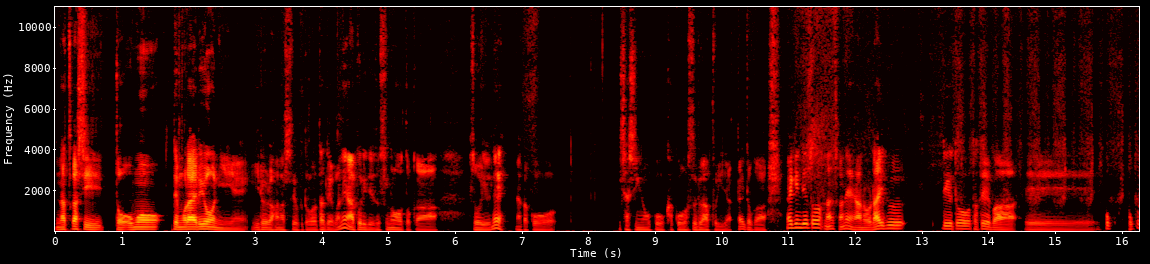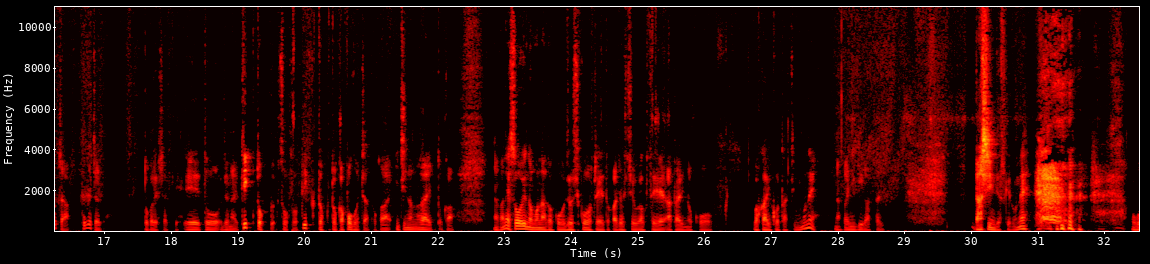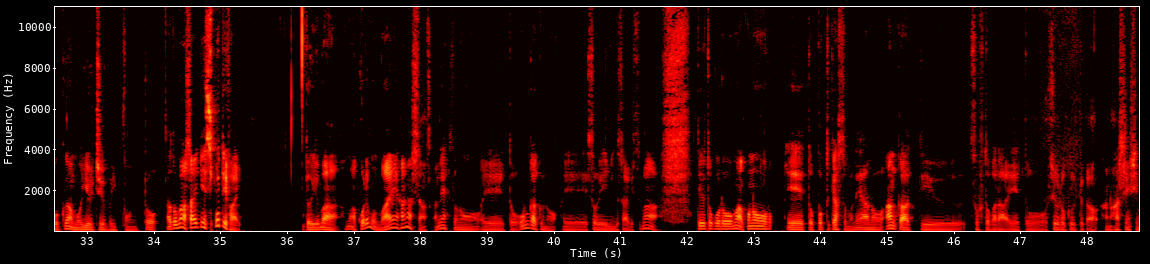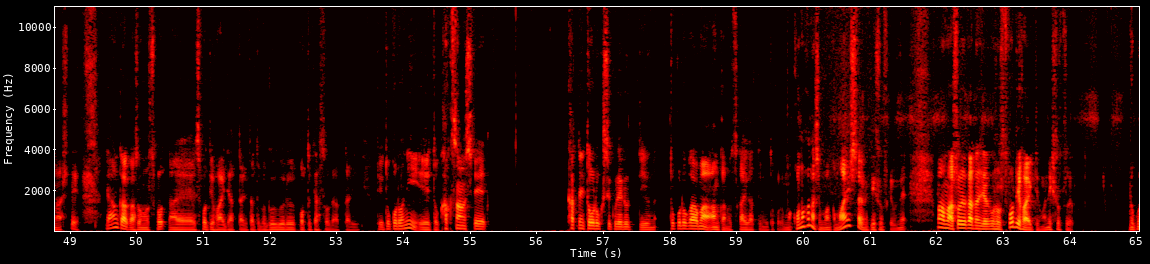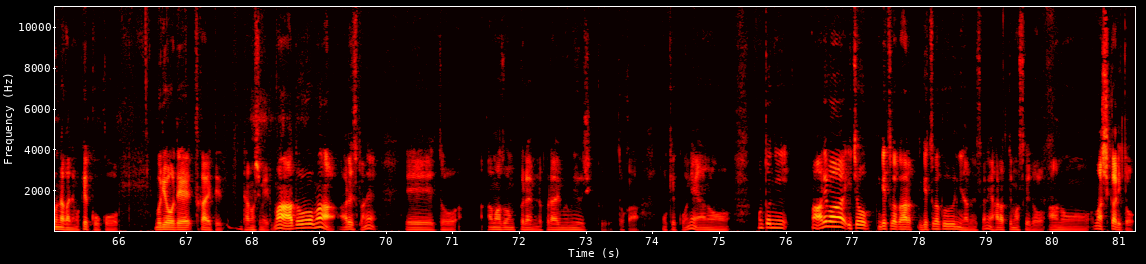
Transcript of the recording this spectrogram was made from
懐かしいと思ってもらえるようにいろいろ話しておくと例えばねアプリで言うとスノーとかそういうねなんかこう写真をこう加工するアプリだったりとか最近で言うと何ですかねあのライブで言うと例えば、えー、ポポコチャ？ポコチャとかでしたっけ？えっ、ー、とじゃない TikTok そうそう TikTok とかポコチャとか17ライブとかなんかねそういうのもなんかこう女子高生とか女子中学生あたりのこう若い子たちにもねなんか人気があったりらしいんですけどね。僕はもう YouTube 一本と、あとまあ最近 Spotify という、まあ、まあこれも前話したんですかね、その、えっ、と、音楽の、え、ストリーミングサービス、まあ、っていうところ、まあこの、えっ、と、ポッドキャストもね、あの、アンカーっていうソフトから、えっ、と、収録っていうか、あの発信しまして、でアンカーがそのスポ、え、Spotify であったり、例えば Google ポッドキャストであったりっていうところに、えっ、と、拡散して、勝手に登録してくれるっていうところが、まあ、アンカーの使い勝手のところ。まあ、この話もなんか前したような気がするんですけどね。まあまあ、そういう形で、スポティファイっていうのがね、一つ、僕の中でも結構こう、無料で使えて楽しめる。まあ、あと、まあ、あれですかね、えっ、ー、と、Amazon プライムのプライムミュージックとかも結構ね、あの、本当に、まあ、あれは一応月額払月額になるんですかね、払ってますけど、あの、まあ、しっかりと、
